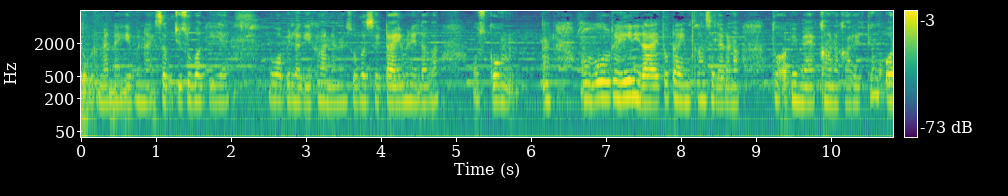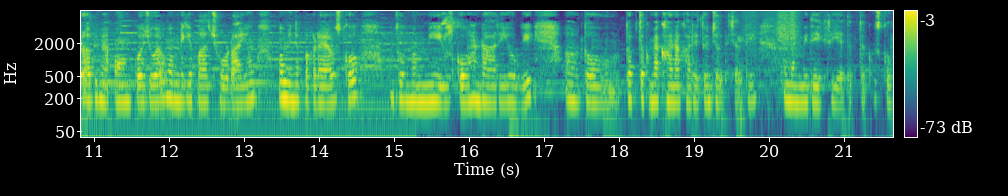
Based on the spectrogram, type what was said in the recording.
और मैंने ये बनाई, सब्ज़ी सुबह की है, वो अभी लगी खाने में, सुबह से टाइम ही नहीं लगा। उसको, वो रह ही नहीं रहा है तो टाइम कहाँ से लगना? तो अभी मैं खाना खा लेती हूँ और अभी मैं ओम को जो है मम्मी के पास छोड़ आई हूँ। मम्मी ने पकड़ाया उसको तो मम्मी उसको हंडा रही होगी। तो तब तक मैं खाना खा लेती हूँ जल्दी जल्दी वो मम्मी देख रही है तब तक उसको।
